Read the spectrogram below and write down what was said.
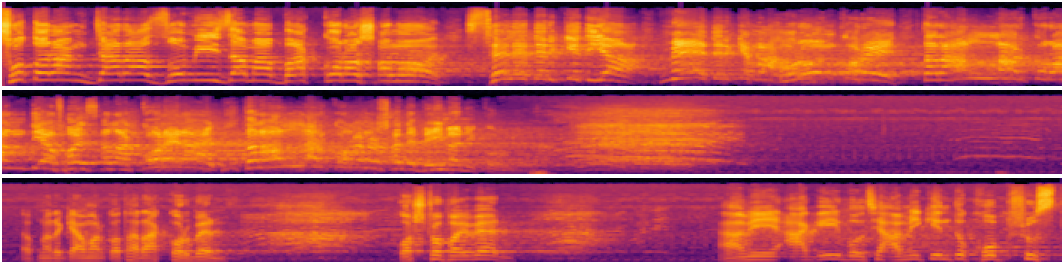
সুতরাং যারা জমি জামা বাক করার সময় ছেলেদেরকে দিয়া, মেয়েদেরকে মাহরুম করে, তারা আল্লাহর কোরআন দিয়া ফয়সালা করে নাই, তারা আল্লাহর কোরআনের সাথে বেইমানি করবে আপনারা কি আমার কথা রাগ করবেন? কষ্ট পাইবেন? আমি আগেই বলছি, আমি কিন্তু খুব সুস্থ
